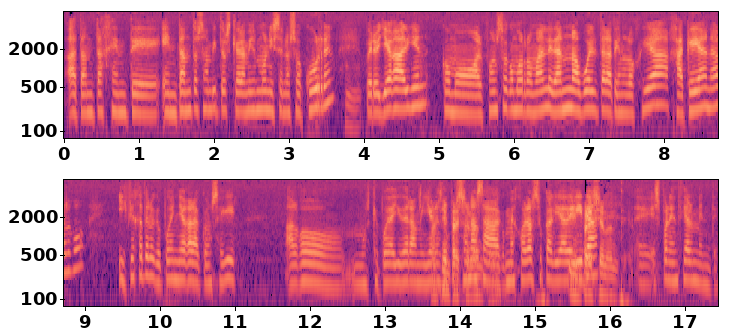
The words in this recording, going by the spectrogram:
a tanta gente en tantos ámbitos que ahora mismo ni se nos ocurren, pero llega alguien como Alfonso, como Román, le dan una vuelta a la tecnología, hackean algo y fíjate lo que pueden llegar a conseguir. Algo vamos, que puede ayudar a millones de personas a ¿eh? mejorar su calidad de vida eh, exponencialmente.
